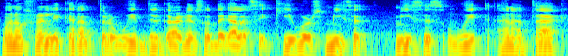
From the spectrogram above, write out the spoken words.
bueno friendly character with the Guardians of the Galaxy keywords misses, misses with an attack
